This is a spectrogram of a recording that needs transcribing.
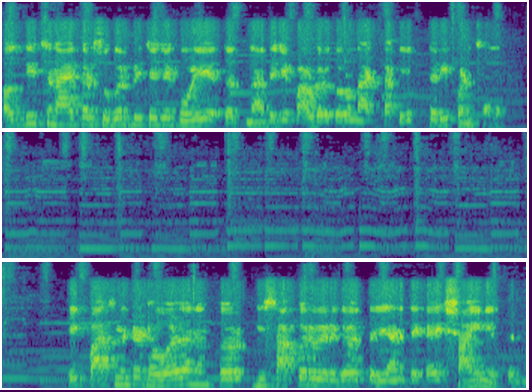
अगदीच नाही तर शुगर फ्रीचे जे गोळी येतात ना त्याची पावडर करून आत टाकली तरी पण चालत. एक पाच मिनिटं ढवळल्यानंतर ही साखर विरघळतली आणि ते काय एक शाईन येतली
